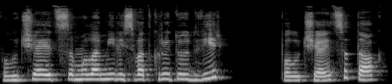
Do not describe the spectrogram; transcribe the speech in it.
«Получается, мы ломились в открытую дверь?» Получается так.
